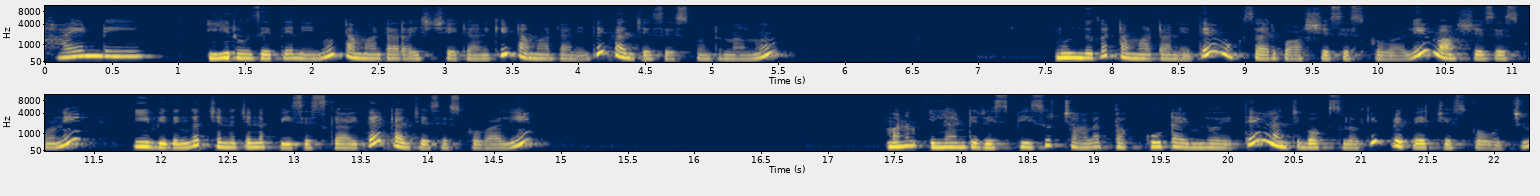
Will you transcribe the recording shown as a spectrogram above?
హాయ్ అండి. ఈరోజైతే నేను టమాటా రైస్ చేయటానికి అయితే కట్ చేసేసుకుంటున్నాను. ముందుగా టమాటానైతే ఒకసారి వాష్ చేసేసుకోవాలి. వాష్ చేసేసుకొని ఈ విధంగా చిన్న చిన్న పీసెస్‌గా అయితే కట్ చేసేసుకోవాలి. మనం ఇలాంటి రెసిపీస్ చాలా తక్కువ టైంలో అయితే లంచ్ బాక్స్‌లోకి ప్రిపేర్ చేసుకోవచ్చు.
